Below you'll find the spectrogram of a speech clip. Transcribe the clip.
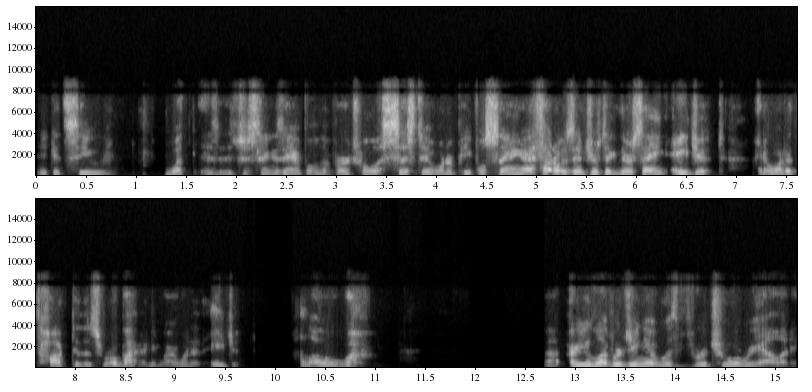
You could see what is, is just an example of the virtual assistant. What are people saying? I thought it was interesting. They're saying agent. I don't want to talk to this robot anymore. I want an agent. Hello. Uh, are you leveraging it with virtual reality,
